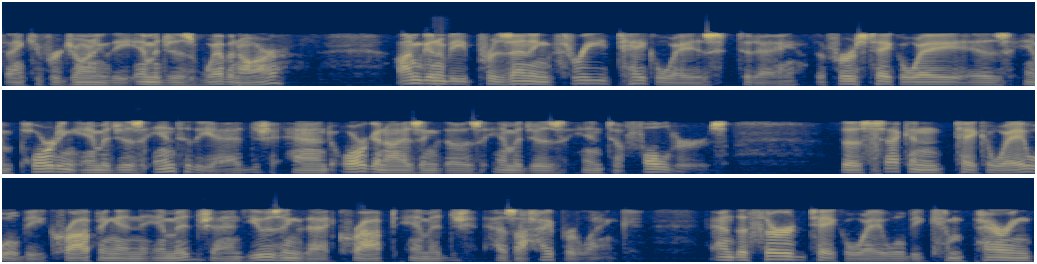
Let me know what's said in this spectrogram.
Thank you for joining the Images webinar. I'm going to be presenting three takeaways today. The first takeaway is importing images into the Edge and organizing those images into folders. The second takeaway will be cropping an image and using that cropped image as a hyperlink. And the third takeaway will be comparing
